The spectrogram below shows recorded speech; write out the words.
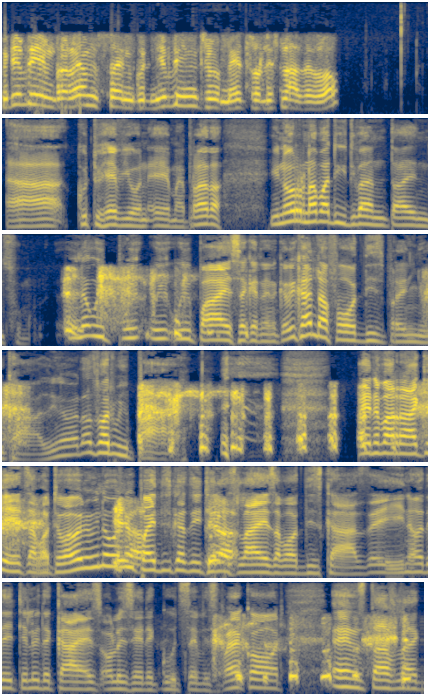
Good evening, Brahms, and good evening to Metro listeners as well. Ah, good to have you on air, my brother. You know, nobody you know, we, we, we, we buy second hand. We can't afford these brand new cars. You know, that's what we buy. I never rackets about you know when yeah. you buy these cars they tell yeah. us lies about these cars they you know they tell you the car has always had a good service record and stuff like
